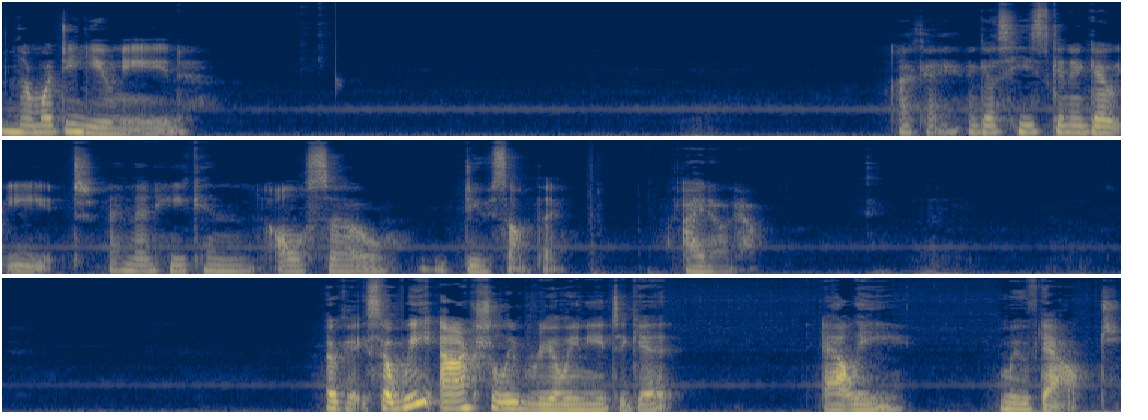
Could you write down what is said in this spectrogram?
And then what do you need? Okay, I guess he's gonna go eat, and then he can also do something. I don't know. Okay, so we actually really need to get Ellie moved out.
